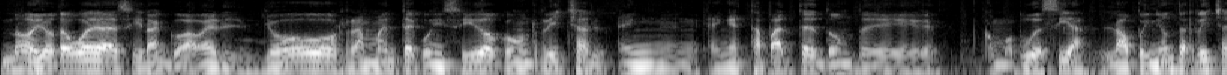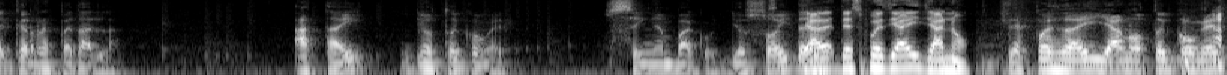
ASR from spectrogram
No, yo te voy a decir algo. A ver, yo realmente coincido con Richard en, en esta parte donde, como tú decías, la opinión de Richard hay que respetarla. Hasta ahí yo estoy con él. Sin embargo, yo soy de... después de ahí ya no. Después de ahí ya no estoy con él.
